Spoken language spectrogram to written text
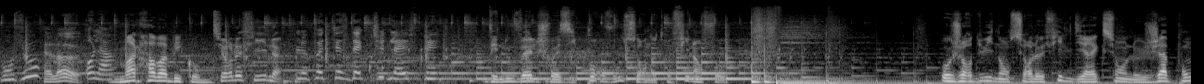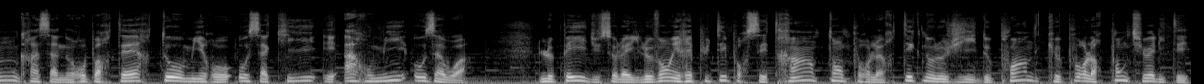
Bonjour. Hello. Hola. Marhaba bikoum. Sur le fil, Le podcast d'actu de l'AFP. des nouvelles choisies pour vous sur notre fil info. Aujourd'hui, dans Sur le fil, direction le Japon grâce à nos reporters Toomiro Osaki et Harumi Ozawa. Le pays du soleil levant est réputé pour ses trains, tant pour leur technologie de pointe que pour leur ponctualité.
